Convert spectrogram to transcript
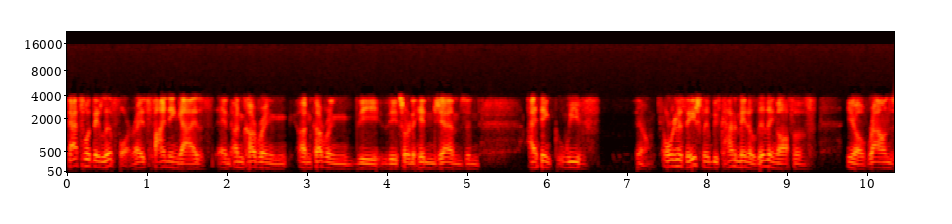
that's what they live for, right? Is finding guys and uncovering uncovering the the sort of hidden gems. And I think we've you know organizationally we've kind of made a living off of you know rounds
